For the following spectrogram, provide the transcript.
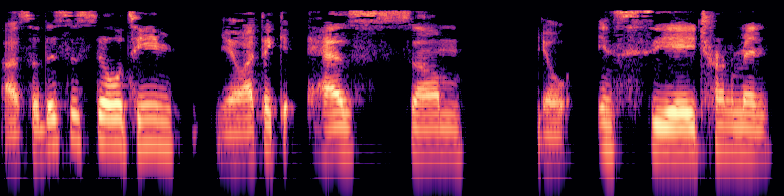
Uh, so this is still a team, you know, I think it has some, you know, NCAA tournament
